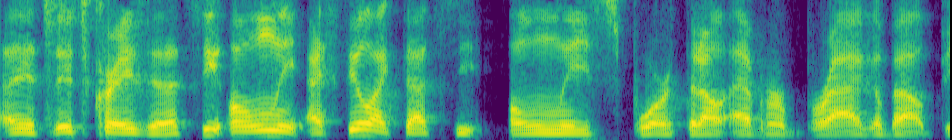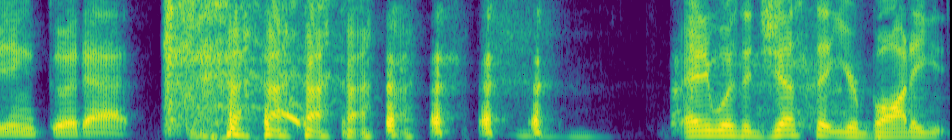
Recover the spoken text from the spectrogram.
It's it's crazy. That's the only. I feel like that's the only sport that I'll ever brag about being good at. and was it just that your body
